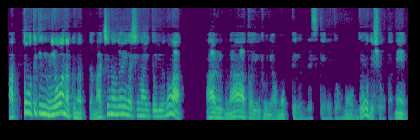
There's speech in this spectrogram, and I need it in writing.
圧倒的に匂わなくなった街の匂いがしないというのはあるなぁというふうには思ってるんですけれども、どうでしょうかね。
